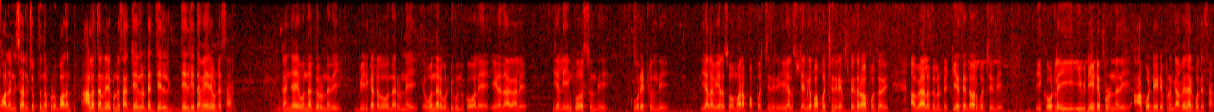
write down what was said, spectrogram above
వాళ్ళు ఎన్నిసార్లు చెప్తున్నప్పుడు బాధ ఆలోచన లేకుండా సార్ జైలు ఉంటే జైలు జైలు జీతం వేరే ఉంటుంది సార్. గంజా ఎవరి దగ్గర ఉన్నది బీడి కట్టలు ఎవరి దగ్గర ఉన్నాయి ఎవరి దగ్గర కొట్టి గుంజుకోవాలి ఏడ తాగాలి ఇవాళ ఏం కూర వస్తుంది కూర ఎట్లుంది ఇవాళ ఇవాళ సోమవారం పప్పు వచ్చింది రే- ఇవాళ శనగపప్పు వచ్చింది రేపు పెసరపప్పు వస్తుంది అవే ఆలోచనలు ఉంటాయి. కేసు ఎంతవరకు వచ్చింది ఈ కోర్టులో ఈ ఈ డేట్ ఎప్పుడు ఉన్నది ఆ కోర్టు డేట్ ఎప్పుడు ఉంది అవే సరిపోతాయి సార్.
